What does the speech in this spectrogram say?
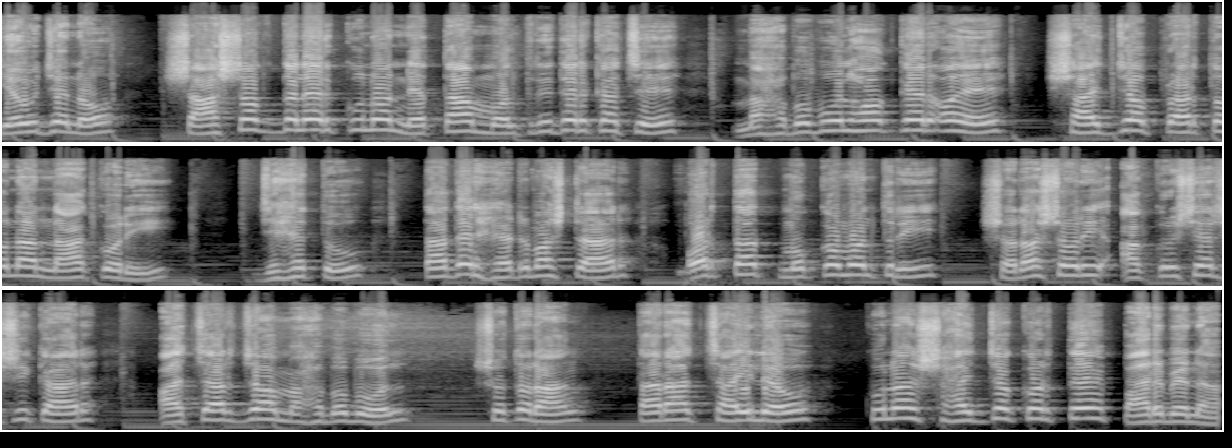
কেউ যেন শাসক দলের কোনো নেতা মন্ত্রীদের কাছে মাহবুবুল হকের হয়ে সাহায্য প্রার্থনা না করি, যেহেতু তাদের হেডমাস্টার, অর্থাৎ মুখ্যমন্ত্রী, সরাসরি আক্রোশের শিকার আচার্য মাহবুবুল। সুতরাং তারা চাইলেও কোনো সাহায্য করতে পারবে না।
